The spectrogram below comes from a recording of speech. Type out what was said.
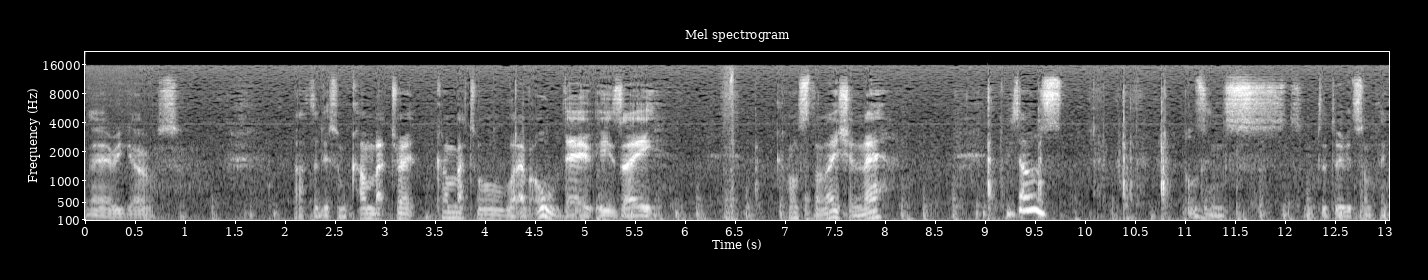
There he goes. I have to do some combat tra combat or whatever. Oh, there is a constellation there. Is those dozens to do with something?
